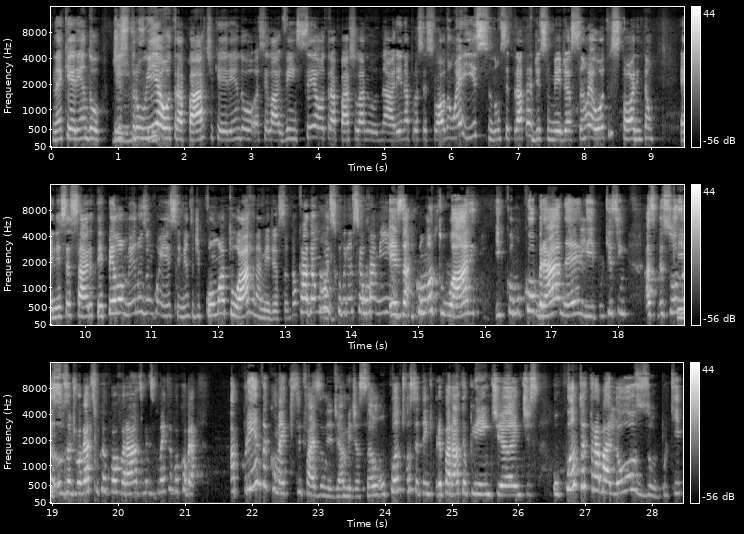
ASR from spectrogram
né, querendo destruir sim, sim. a outra parte, querendo, sei lá, vencer a outra parte lá no, na arena processual. Não é isso, não se trata disso. Mediação é outra história. Então, é necessário ter pelo menos um conhecimento de como atuar na mediação. Então, cada um vai descobrindo o seu caminho. Exato, como atuar e como cobrar, né, Li? Porque, assim, as pessoas, isso. os advogados ficam apavorados, mas como é que eu vou cobrar? Aprenda como é que se faz a mediação, o quanto você tem que preparar teu cliente antes, o quanto é trabalhoso, porque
